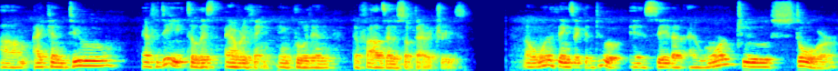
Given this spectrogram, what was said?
Um, I can do fd to list everything, including the files and the subdirectories. Now, one of the things I can do is say that I want to store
